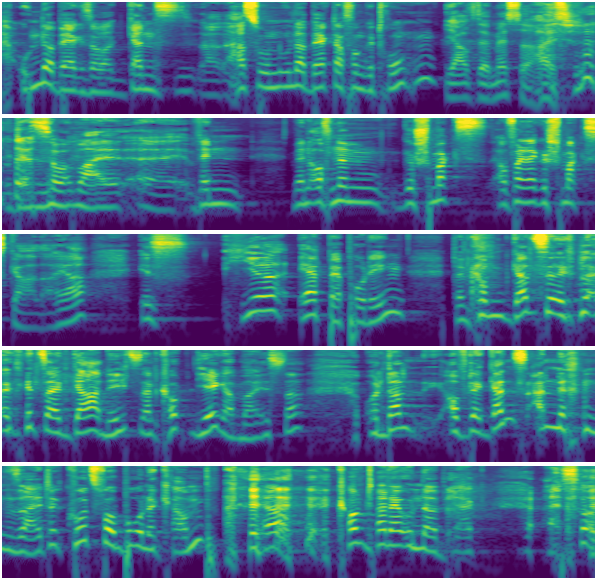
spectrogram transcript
Ah, Unterberg ist aber ganz. Hast du einen Unterberg davon getrunken? Ja, auf der Messe halt. Das ist aber mal, äh, wenn, wenn auf einem Geschmacks, auf einer Geschmacksskala, ja, ist hier Erdbeerpudding, dann kommt ganze lange Zeit gar nichts, dann kommt ein Jägermeister und dann auf der ganz anderen Seite, kurz vor Bohnekamp, ja, kommt da der Unterberg. Also,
